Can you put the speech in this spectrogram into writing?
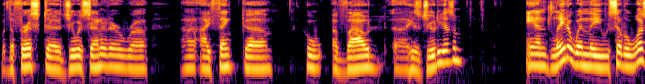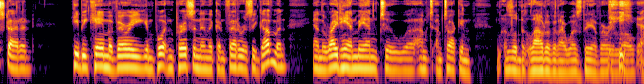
with the first uh, Jewish senator, uh, uh, I think, uh, who avowed uh, his Judaism, and later when the Civil War started." he became a very important person in the Confederacy government and the right hand man to. Uh, I'm, I'm talking a little bit louder than I was there, very low, Yeah.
